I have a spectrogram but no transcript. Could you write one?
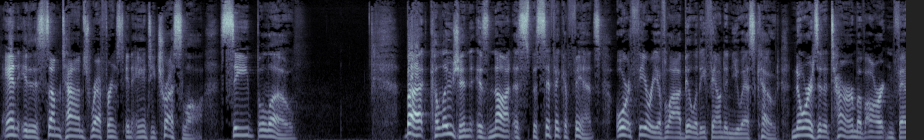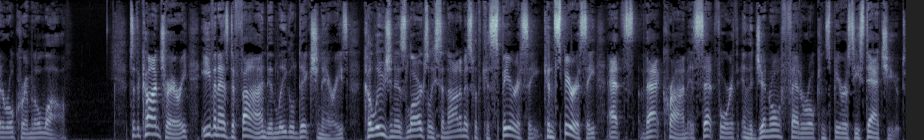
and it is sometimes referenced in antitrust law. See below but collusion is not a specific offense or theory of liability found in U.S. Code, nor is it a term of art in federal criminal law. To the contrary, even as defined in legal dictionaries, collusion is largely synonymous with conspiracy, conspiracy as that crime is set forth in the General Federal Conspiracy Statute.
